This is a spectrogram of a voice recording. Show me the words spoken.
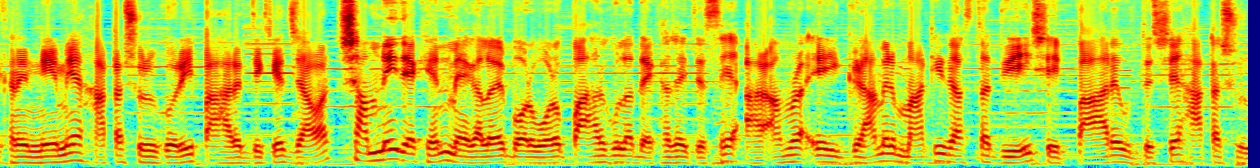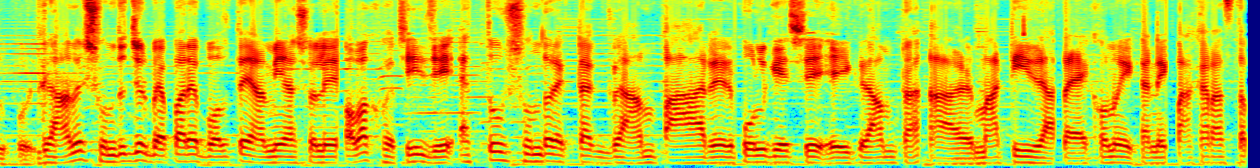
এখানে নেমে হাঁটা শুরু করি পাহাড়ের দিকে যাওয়ার। সামনেই দেখেন মেঘালয়ের বড় বড় পাহাড়গুলো দেখা যাইতেছে। আর আমরা এই গ্রামের মাটির রাস্তা দিয়েই সেই পাহাড়ের উদ্দেশ্যে হাঁটা শুরু করি। গ্রামের সৌন্দর্যের ব্যাপারে বলতে আমি আসলে অবাক হয়েছি যে এত সুন্দর একটা গ্রাম, পাহাড়ের পোল গেছে এই গ্রামটা। আর মাটির রাস্তা এখনও এখানে পাকা রাস্তা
